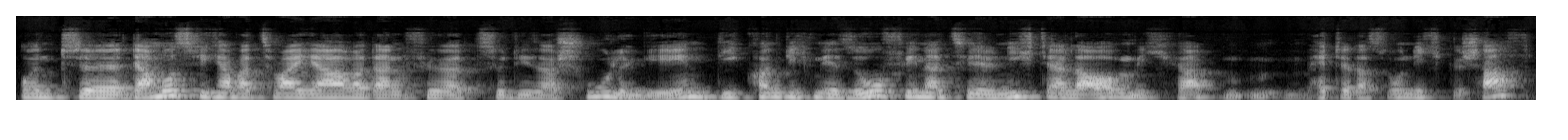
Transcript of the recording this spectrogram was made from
Und äh, da musste ich aber zwei Jahre dann für zu dieser Schule gehen. Die konnte ich mir so finanziell nicht erlauben. Ich hab, hätte das so nicht geschafft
